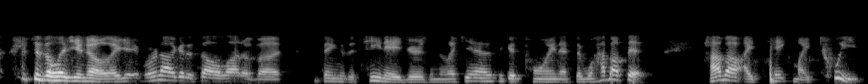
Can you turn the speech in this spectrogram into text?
Just to let you know, like we're not going to sell a lot of uh, things to teenagers. And they're like, yeah, that's a good point. I said, well, how about this? How about I take my tweets?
